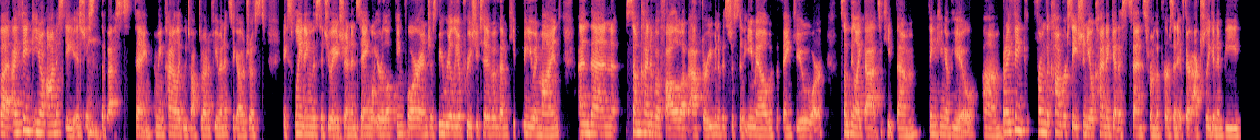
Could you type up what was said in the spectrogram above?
But I think you know honesty is just the best thing. I mean, kind of like we talked about a few minutes ago, just explaining the situation and saying what you're looking for, and just be really appreciative of them keeping you in mind, and then some kind of a follow up after, even if it's just an email with a thank you or something like that to keep them thinking of you. Um, but I think from the conversation, you'll kind of get a sense from the person if they're actually going to be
